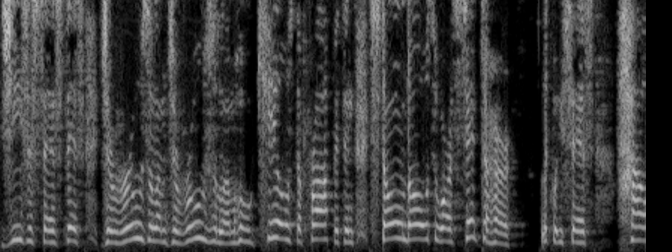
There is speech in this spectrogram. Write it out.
Jesus says this, Jerusalem, Jerusalem, who kills the prophets and stone those who are sent to her. Look what he says, how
